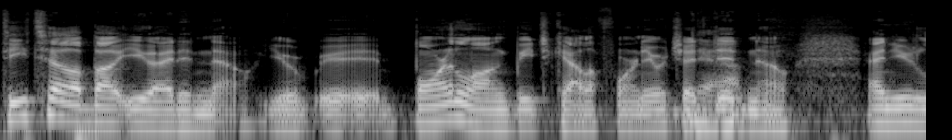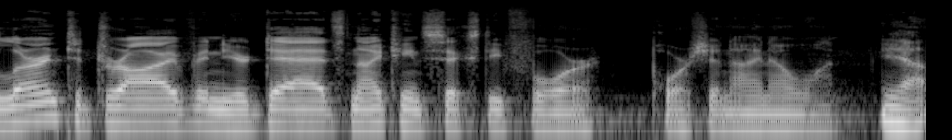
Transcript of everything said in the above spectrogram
detail about you I didn't know. You were uh, born in Long Beach, California, which I Yeah. did know, and you learned to drive in your dad's 1964 Porsche 901, yeah.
